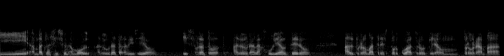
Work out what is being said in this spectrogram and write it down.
I em vaig aficionar molt a veure televisió i sobretot a veure la Julia Otero al programa 3x4, que era un programa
